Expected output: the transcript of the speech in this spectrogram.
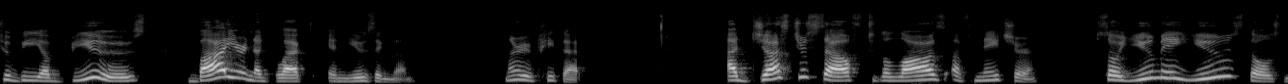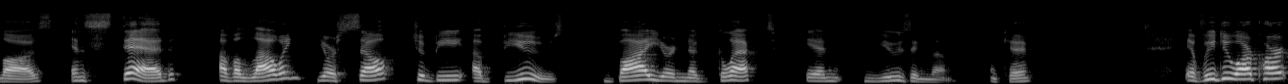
to be abused by your neglect in using them. Let me repeat that. Adjust yourself to the laws of nature so you may use those laws instead of allowing yourself to be abused by your neglect in using them, okay? If we do our part,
